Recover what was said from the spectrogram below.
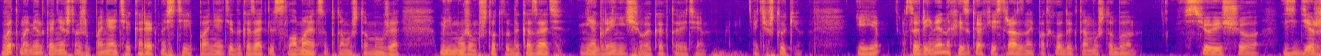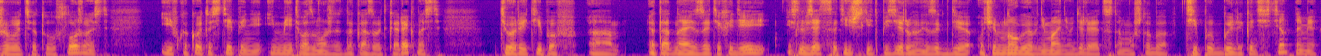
В этот момент, конечно же, понятие корректности и понятие доказательств сломается, потому что мы уже мы не можем что-то доказать, не ограничивая как-то эти, эти штуки. И в современных языках есть разные подходы к тому, чтобы все еще сдерживать эту сложность и в какой-то степени иметь возможность доказывать корректность. Теория типов а, это одна из этих идей. Если взять статический типизированный язык, где очень многое внимание уделяется тому, чтобы типы были консистентными,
